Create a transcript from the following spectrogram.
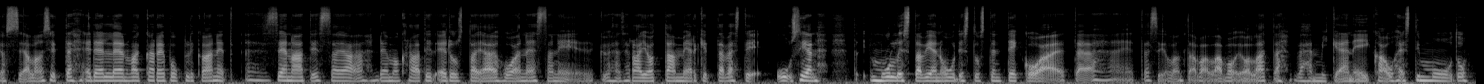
jos siellä on sitten edelleen vaikka republikaanit senaatissa ja demokraatit edustajainhuoneessa, niin kyllähän se rajoittaa merkittävästi uusien mullistavien uudistusten tekoa, että, että silloin tavallaan voi olla, että vähän mikään ei kauheasti muutu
